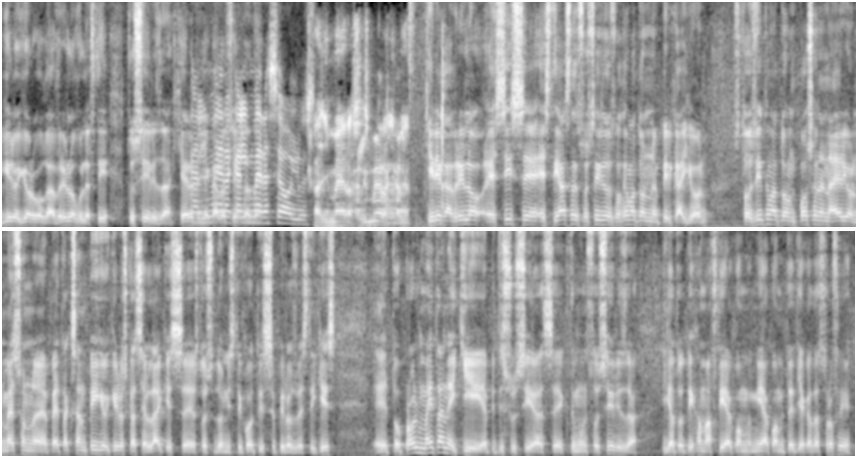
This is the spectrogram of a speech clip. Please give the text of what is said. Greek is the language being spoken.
κύριο Γιώργο Γαβρίλο, βουλευτή του ΣΥΡΙΖΑ. Χαίρετε καλημέρα, και καλώς ήρθατε. καλημέρα σε όλους. Καλημέρα σας. Καλημέρα, καλημέρα. Κύριε Γαβρίλο, εσείς εστιάσατε στο ΣΥΡΙΖΑ στο θέμα των πυρκαγιών. Στο ζήτημα των πόσων εναέριων μέσων ε, πέταξαν, πήγε ο κύριος Κασελάκης στο συντονιστικό της πυροσβεστικής. Ε, το πρόβλημα ήταν εκεί, επί της ουσίας, εκτιμούν στο ΣΥΡΙΖΑ, για το ότι είχαμε αυτή μία ακόμη τέτοια καταστροφή;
